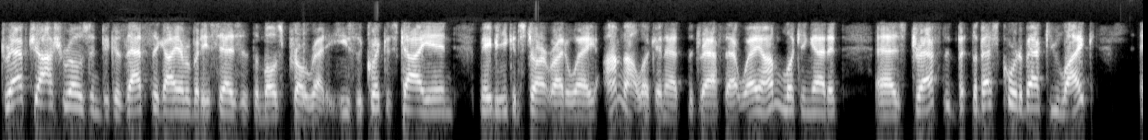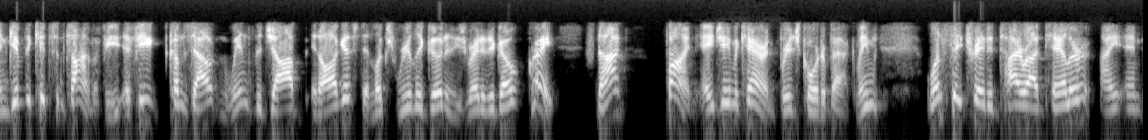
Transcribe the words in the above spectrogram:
draft Josh Rosen because that's the guy everybody says is the most pro ready. He's the quickest guy in. Maybe he can start right away. I'm not looking at the draft that way. I'm looking at it as draft the best quarterback you like and give the kid some time. If he if he comes out and wins the job in August and looks really good and he's ready to go, great. If not, fine. AJ McCarron, bridge quarterback. I mean, once they traded Tyrod Taylor, I and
